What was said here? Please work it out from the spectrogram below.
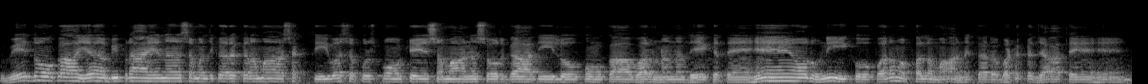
वेदों का यह अभिप्राय न समझकर कर्माशक्ति वश पुष्पों के समान स्वर्ग आदि लोकों का वर्णन देखते हैं और उन्हीं को परम फल मान कर भटक जाते हैं।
